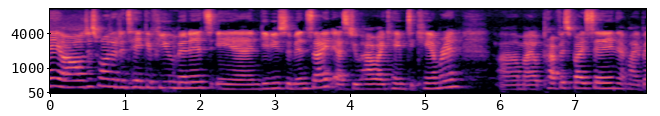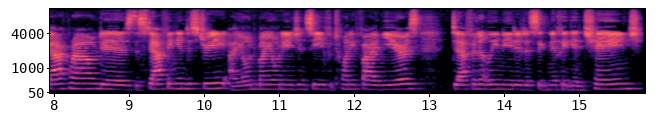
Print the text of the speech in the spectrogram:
Hey y'all! just wanted to take a few minutes and give you some insight as to how I came to Cameron. Um, I'll preface by saying that my background is the staffing industry. I owned my own agency for 25 years. Definitely needed a significant change.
